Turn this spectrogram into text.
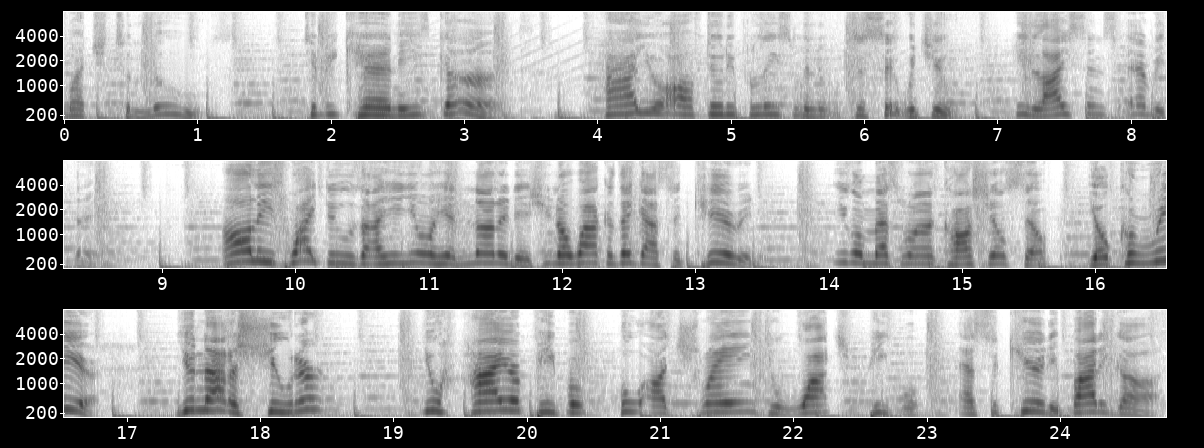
much to lose to be carrying these guns. Hire your off-duty policeman to, sit with you. He licensed everything. All these white dudes out here, you don't hear none of this. You know why? Because they got security. You're going to mess around and cost yourself your career. You're not a shooter. You hire people who are trained to watch people as security bodyguards.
